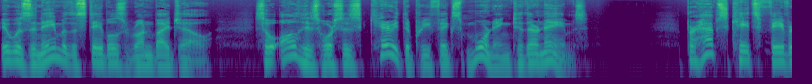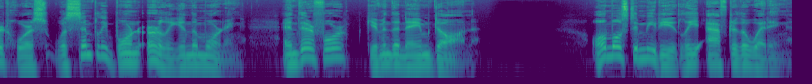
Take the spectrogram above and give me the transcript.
It was the name of the stables run by Joe, so all his horses carried the prefix morning to their names. Perhaps Kate's favorite horse was simply born early in the morning, and therefore given the name Dawn. Almost immediately after the wedding,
